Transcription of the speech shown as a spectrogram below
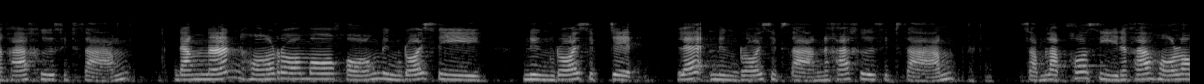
นะคะคือ 13 ดังนั้นหอรอมอของ 104 117 และ 113 นะคะคือ 13 สำหรับข้อ 4 นะคะหอรอ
